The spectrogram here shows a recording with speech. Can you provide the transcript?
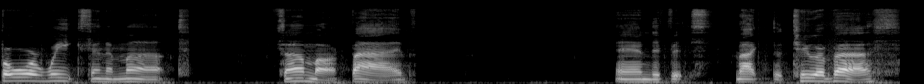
four weeks in a month. Some are five. And if it's like the two of us,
